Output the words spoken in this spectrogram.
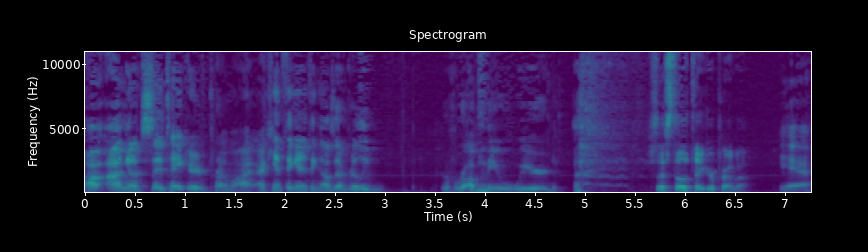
I I'm gonna say Taker promo. I, I can't think of anything else that really rubbed me weird. So still Taker promo. Yeah,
